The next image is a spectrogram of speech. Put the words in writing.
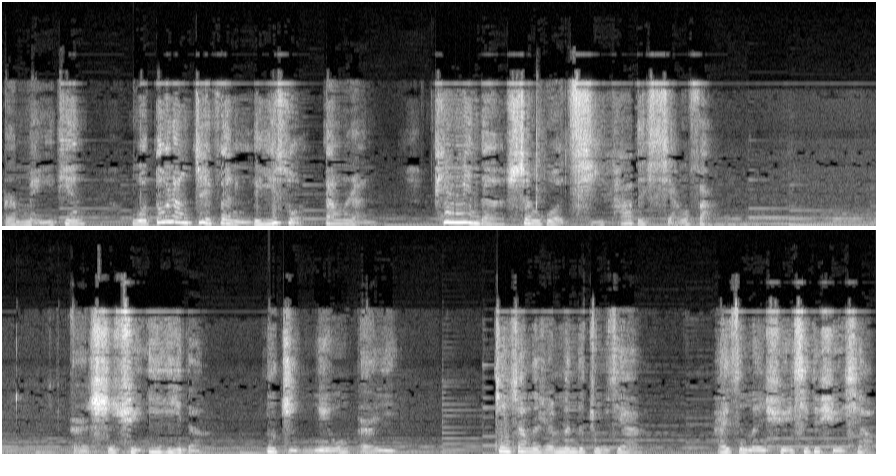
而每一天，我都让这份理所当然拼命的胜过其他的想法。而失去意义的不止牛而已。镇上的人们的住家，孩子们学习的学校，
